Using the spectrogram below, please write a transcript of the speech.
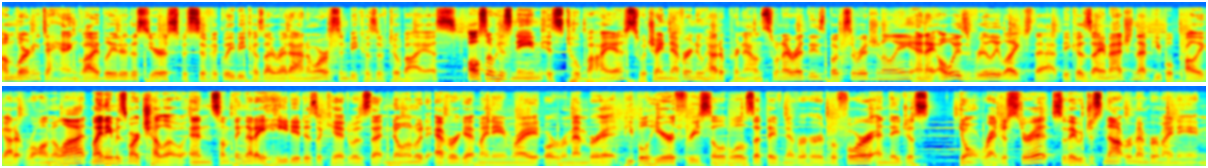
I'm learning to hang glide later this year, specifically because I read Animorphs and because of Tobias. Also, his name is Tobias, which I never knew how to pronounce when I read these books originally, and I always really liked that because I imagine that people probably got it wrong a lot. My name is Marcello, and something that I hated as a kid was that no one would ever get my name right or remember it. People hear three syllables that they've never heard before and they just don't register it, so they would just not remember my name.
